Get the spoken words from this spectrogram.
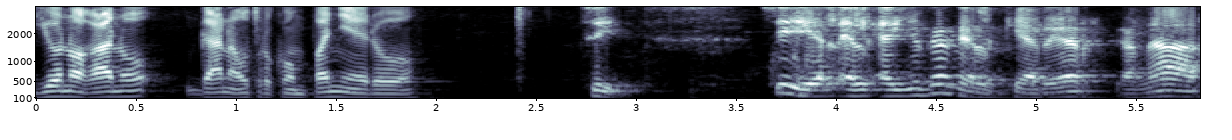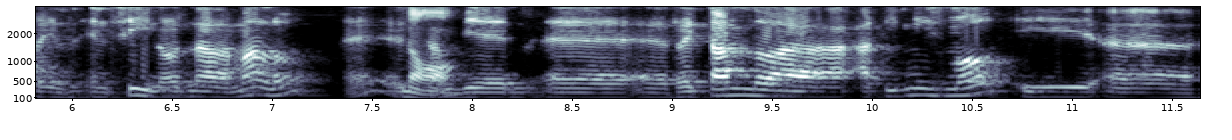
yo no gano, gana otro compañero. Sí, Sí, el, yo creo que el querer ganar en, sí no es nada malo, ¿eh? es también eh, retando a, ti mismo, y, eh,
